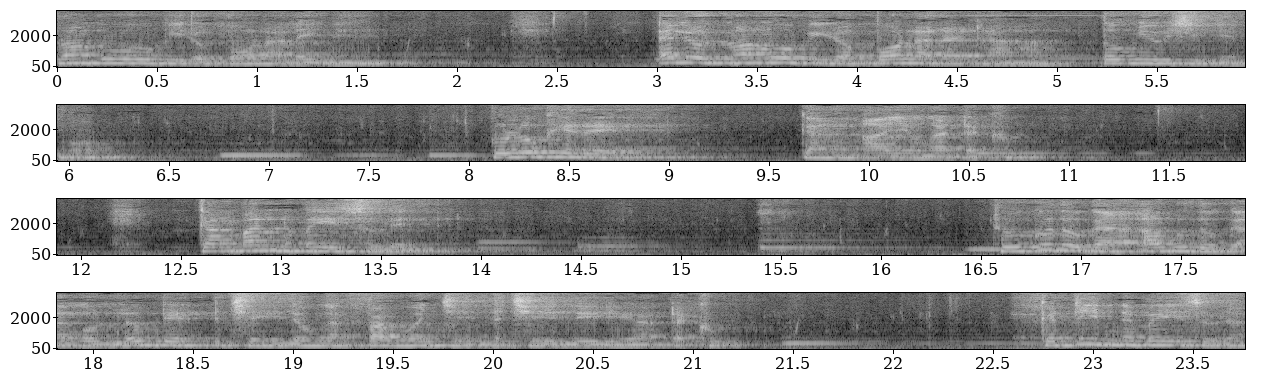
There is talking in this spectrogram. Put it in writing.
လွှမ်းမိုးပြီးတော့ပေါ်လာလိမ့်မယ်အဲ့လိုလွှမ်းမိုးပြီးတော့ပေါ်လာတတ်တာဟာသုံးမျိုးရှိတယ်ပေါ့ကိုလုတ်ခဲ့တဲ့ကံအာယုံကတစ်ခုကမ္မနမိတ်ဆိုတဲ့ ထိုကုသိုလ်ကံအကုသိုလ်ကံကိုလှုပ်တဲ့အချိန်လုံးကပတ်ဝန်းကျင်အခြေအနေတွေကတစ်ခုဂတိနမိတ်ဆိုတာ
